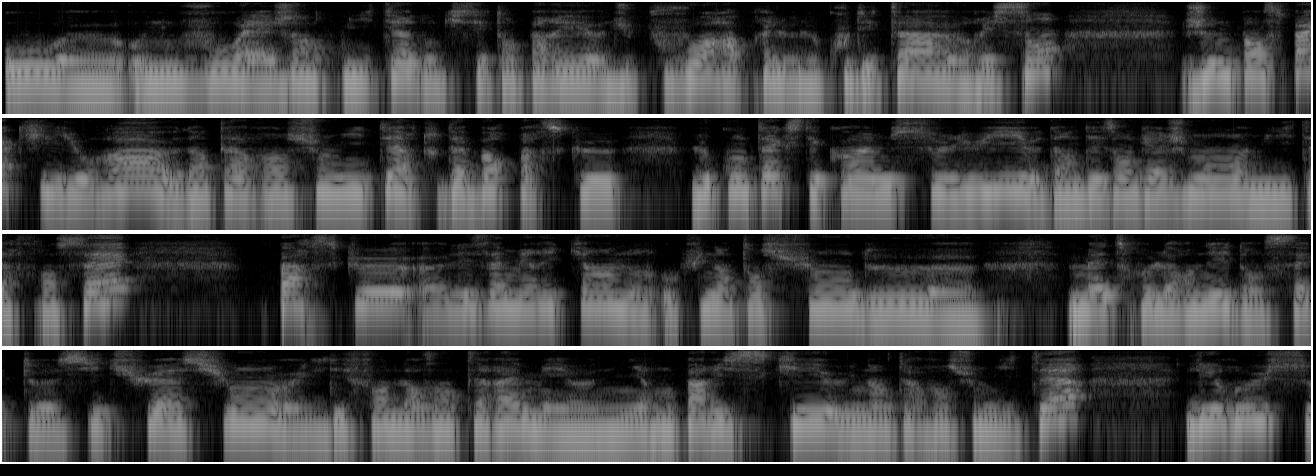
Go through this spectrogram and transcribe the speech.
au, nouveau, à la junte militaire donc qui s'est emparé du pouvoir après le coup d'État récent. Je ne pense pas qu'il y aura euh, d'intervention militaire, tout d'abord parce que le contexte est quand même celui euh, d'un désengagement euh, militaire français, parce que les Américains n'ont aucune intention de mettre leur nez dans cette situation. Ils défendent leurs intérêts, mais n'iront pas risquer une intervention militaire. Les Russes,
